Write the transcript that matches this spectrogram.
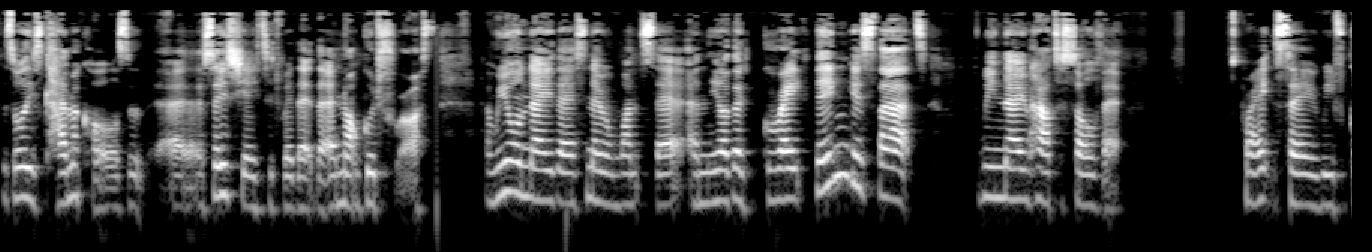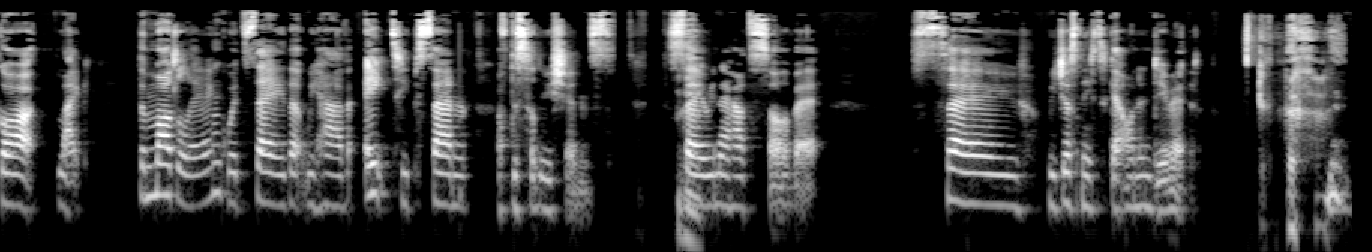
there's all these chemicals uh, associated with it that are not good for us. And we all know this, no one wants it. And the other great thing is that we know how to solve it, right? So we've got like the modeling would say that we have 80% of the solutions. So mm-hmm. we know how to solve it. So we just need to get on and do it.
